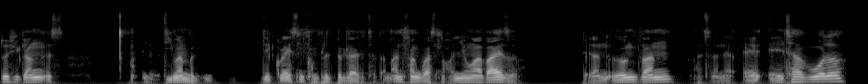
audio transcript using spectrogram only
durchgegangen ist, die man Dick Grayson komplett begleitet hat. Am Anfang war es noch ein junger Weise, der dann irgendwann, als er älter wurde,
